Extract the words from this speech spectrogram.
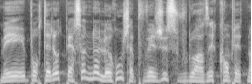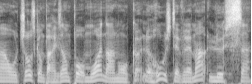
mais pour telle autre personne, là, le rouge, ça pouvait juste vouloir dire complètement autre chose. Comme par exemple, pour moi, dans mon cas, le rouge, c'était vraiment le sang.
